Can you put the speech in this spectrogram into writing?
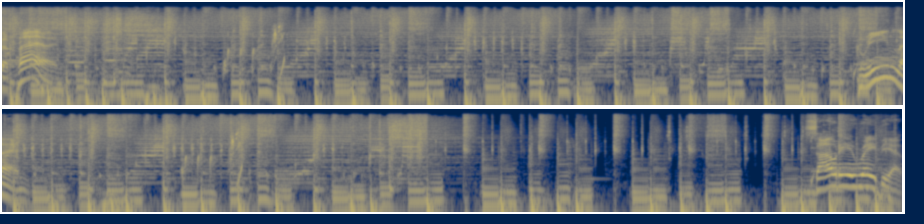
Japan. Greenland. Saudi Arabia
